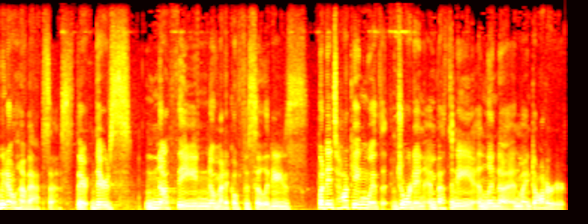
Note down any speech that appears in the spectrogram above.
We don't have access. There, there's nothing, no medical facilities. But in talking with Jordan and Bethany and Linda and my daughter,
